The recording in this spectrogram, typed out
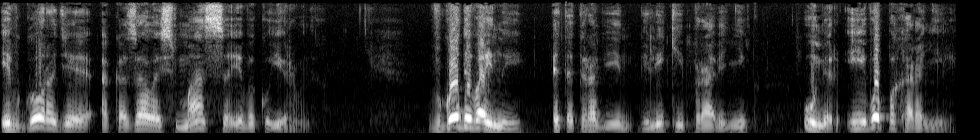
И в городе оказалась масса эвакуированных. В годы войны этот раввин, великий праведник, умер, и его похоронили.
